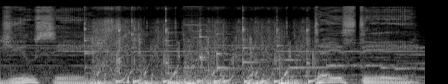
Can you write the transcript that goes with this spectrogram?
Juicy. Tasty.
